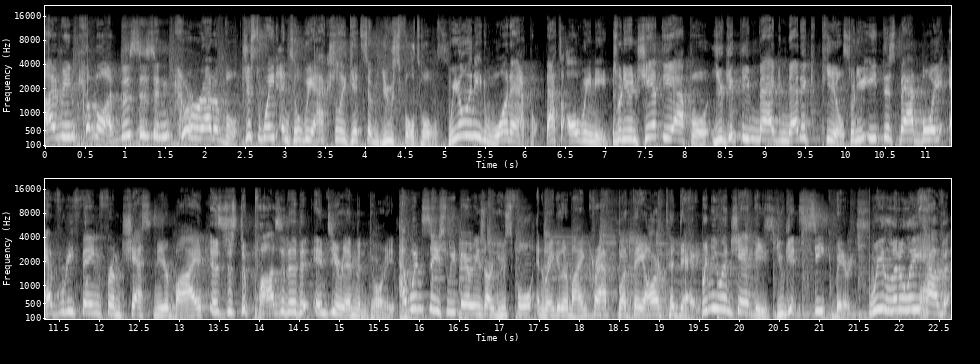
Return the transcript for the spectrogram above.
I mean, come on, this is incredible. Just wait until we actually get some useful tools. We only need one apple. That's all we need. When you enchant the apple, you get the magnetic peel. So when you eat this bad boy, everything from chests nearby is just deposited into your inventory. I wouldn't say sweet berries are useful in regular Minecraft, but they are today. When you enchant these, you get seek berries. We literally have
